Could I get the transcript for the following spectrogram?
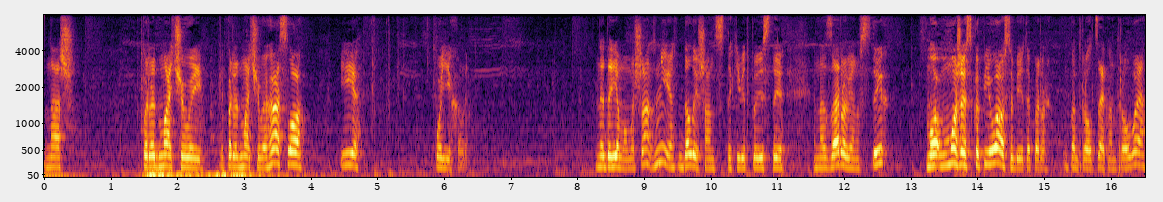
Наш передматчевий, передматчеве гасло. І поїхали. Не даємо ми шанс. Ні, дали шанс таки відповісти Назару, він встиг. Мо- може, скопіював собі тепер Ctrl-C, Ctrl-V.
